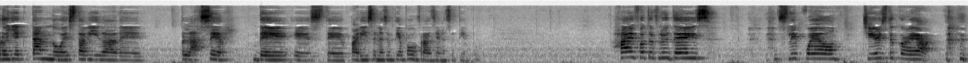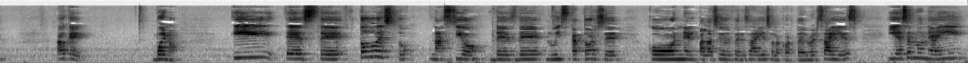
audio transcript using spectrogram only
proyectando esta vida de placer de este, París en ese tiempo o Francia en ese tiempo. Hi, Photoflu Days. Sleep well. Cheers to Korea. ok. Bueno, y este, todo esto nació desde Luis XIV con el Palacio de Versalles o la Corte de Versalles y es en donde ahí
